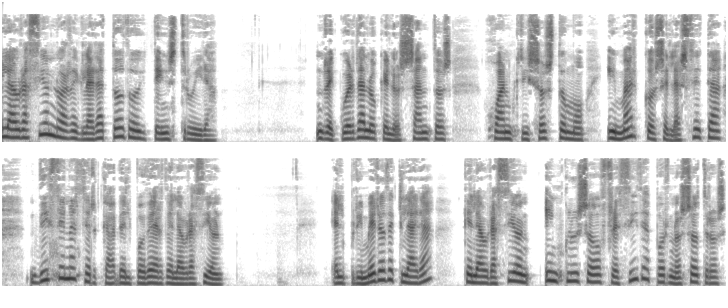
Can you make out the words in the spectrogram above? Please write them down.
la oración lo arreglará todo y te instruirá. Recuerda lo que los santos Juan Crisóstomo y Marcos el Asceta dicen acerca del poder de la oración. El primero declara que la oración, incluso ofrecida por nosotros,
